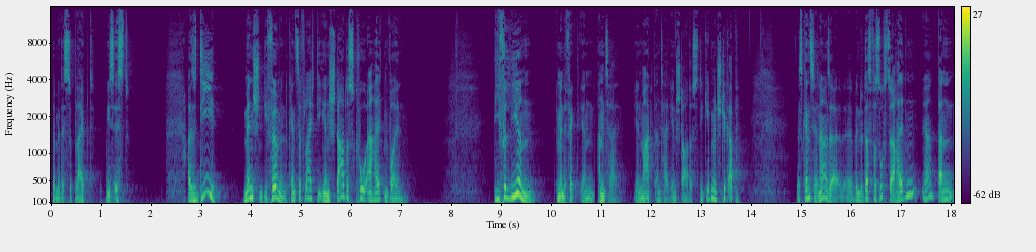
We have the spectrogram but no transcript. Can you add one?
damit es so bleibt, wie es ist. Also die Menschen, die Firmen, kennst du vielleicht, die ihren Status quo erhalten wollen, die verlieren im Endeffekt ihren Anteil, ihren Marktanteil, ihren Status. Die geben ein Stück ab. Das kennst du ja, ne? Also äh, wenn du das versuchst zu erhalten, ja, dann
